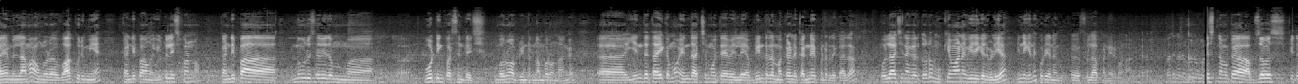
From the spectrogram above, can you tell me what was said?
பயம் இல்லாமல் அவங்களோட வாக்குரிமையை கண்டிப்பாக அவங்க யூட்டிலைஸ் பண்ணணும். கண்டிப்பாக நூறு சதவீதம் ஓட்டிங் பர்சன்டேஜ் வரும் அப்படின்ற நம்புகிறோம் நாங்கள் எந்த தயக்கமோ எந்த அச்சமோ தேவையில்லை அப்படின்றத மக்களுக்கு கன்வே பண்ணுறதுக்காக தான் பொள்ளாச்சி நகரத்தோட முக்கியமான வீதிகள் வழியாக இன்றைக்கி வந்து கொடியனுக்கு ஃபுல்லாக பண்ணியிருக்கோம் நாங்கள் லிஸ்ட் நமக்கு அப்சர்வர்ஸ் கிட்ட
